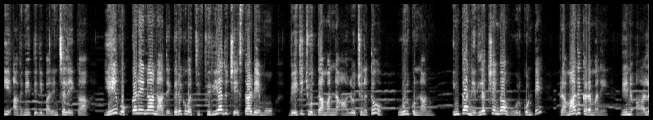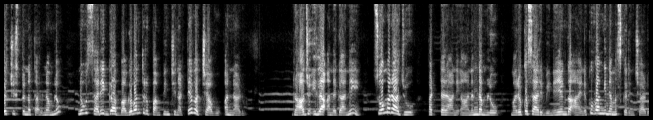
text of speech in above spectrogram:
ఈ అవినీతిని భరించలేక ఏ ఒక్కడైనా నా దగ్గరకు వచ్చి ఫిర్యాదు చేస్తాడేమో వేచి చూద్దామన్న ఆలోచనతో ఊరుకున్నాను. ఇంకా నిర్లక్ష్యంగా ఊరుకుంటే ప్రమాదకరమని నేను ఆలోచిస్తున్న తరుణంలో నువ్వు సరిగ్గా భగవంతుడు పంపించినట్టే వచ్చావు అన్నాడు. రాజు ఇలా అనగానే సోమరాజు పట్టరాని ఆనందంలో మరొకసారి వినయంగా ఆయనకు వంగి నమస్కరించాడు.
